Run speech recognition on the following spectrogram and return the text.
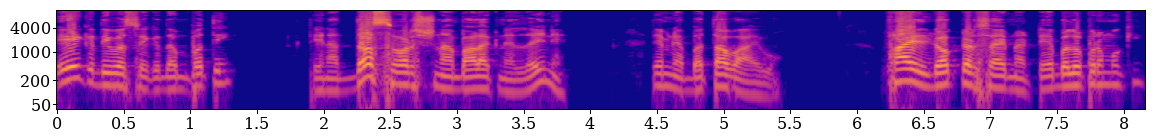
એક દિવસ એક દંપતી તેના દસ વર્ષના બાળકને લઈને તેમને બતાવવા આવ્યું. ફાઇલ ડોક્ટર સાહેબના ટેબલ ઉપર મૂકી.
